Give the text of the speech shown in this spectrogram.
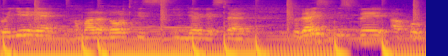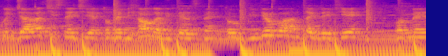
तो ये है हमारा नॉर्थ ईस्ट इंडिया का स्टाइल तो गाइस इस पे आपको कुछ ज़्यादा चीज़ नहीं चाहिए तो मैं दिखाऊँगा डिटेल्स में। तो वीडियो को अंत तक देखिए और मैं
